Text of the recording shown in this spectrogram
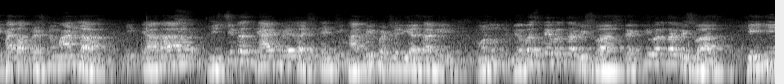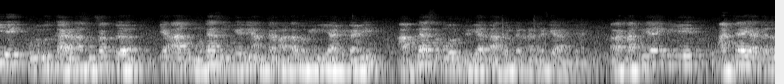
एखादा प्रश्न मांडला की त्याला निश्चितच न्याय मिळेल अशी त्यांची खात्री पटलेली असावी. म्हणून व्यवस्थेवरचा विश्वास व्यक्तीवरचा विश्वास हेही एक मूलभूत कारण असू शकतं की आज मोठ्या संख्येने आमच्या माता भगिनी या ठिकाणी आपल्यासमोर फिर्याद दाखल करण्यासाठी आलेल्या आहेत. मला खात्री आहे की आजच्या या जन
